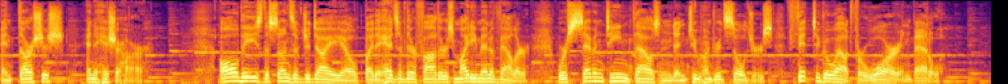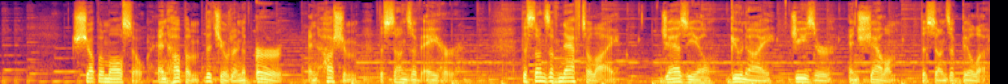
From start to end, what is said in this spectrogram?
and Tharshish, and Ahishahar. All these, the sons of Jediael, by the heads of their fathers, mighty men of valor, were seventeen thousand and two hundred soldiers, fit to go out for war and battle. Shuppim also, and Huppim, the children of Ur, and Hushim, the sons of Aher. The sons of Naphtali, Jaziel, Guni, Jezer, and Shallum, the sons of Bilhah.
